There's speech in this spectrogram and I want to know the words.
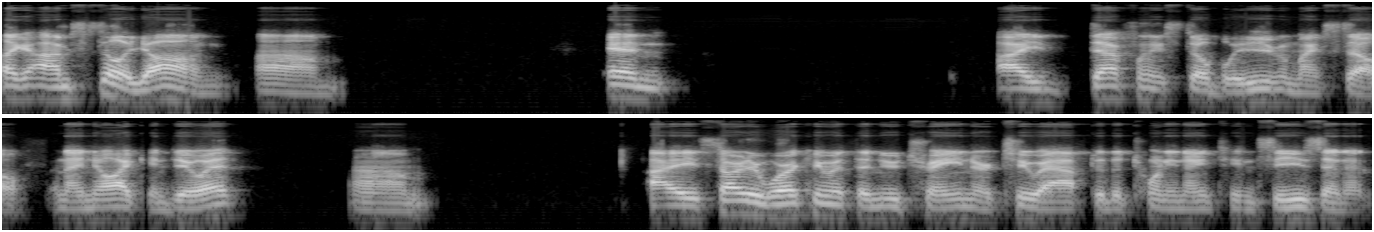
like I'm still young. Um, and I definitely still believe in myself and I know I can do it. Um, I started working with a new trainer too after the 2019 season. And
